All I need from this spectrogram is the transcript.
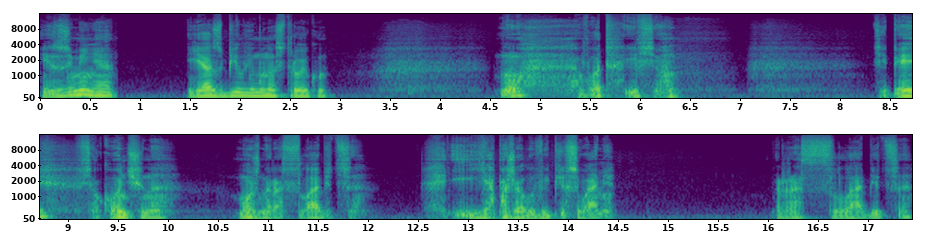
Из-за меня. Я сбил ему настройку. Ну, вот и все. Теперь все кончено, можно расслабиться. И я, пожалуй, выпью с вами. Расслабиться?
